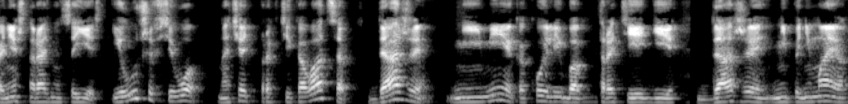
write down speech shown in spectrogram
конечно, разница есть. И лучше всего начать практиковаться, даже не имея какой-либо стратегии, даже не понимая,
